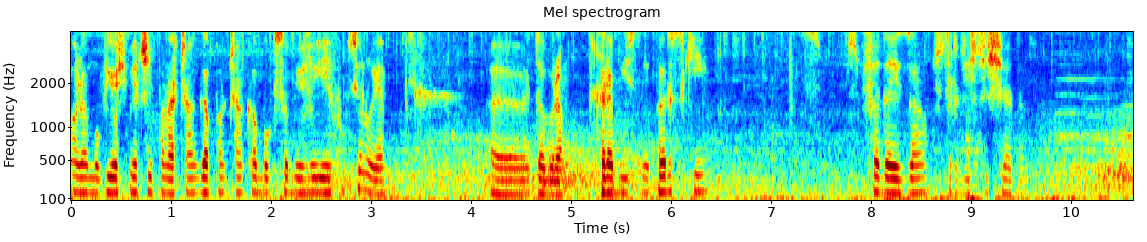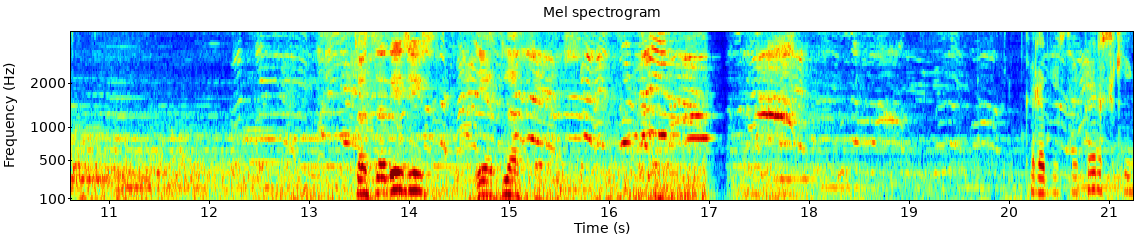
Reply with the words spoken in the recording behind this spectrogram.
ona mówi o śmierci pana Changa, pan Chang obok sobie żyje i funkcjonuje. E, dobra, karabin snajperski. Sprzedaj za 47. To co widzisz, jest na sprzedaż. Karabin snajperski.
